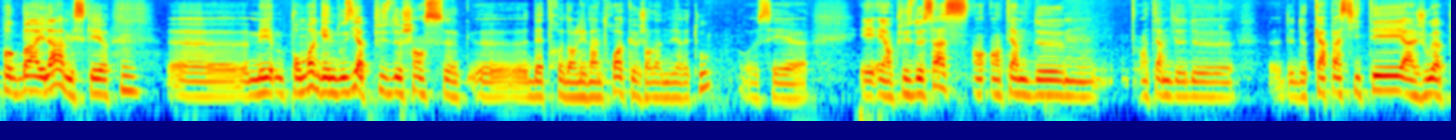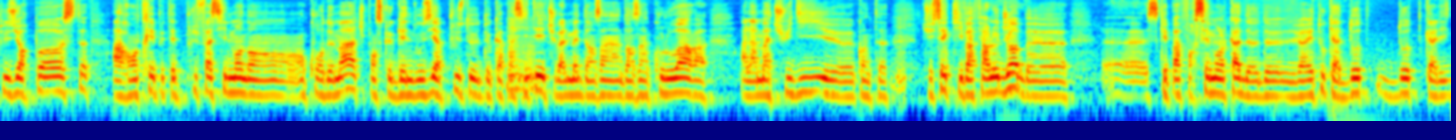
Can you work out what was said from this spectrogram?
Pogba est là, mais ce qui est, euh, mais pour moi, Gendouzi a plus de chances euh, d'être dans les 23 que Jordan Verretou. C'est et, et, en plus de ça, en, termes de en termes de de, capacité à jouer à plusieurs postes, à rentrer peut-être plus facilement dans, en cours de match. Je pense que Gendouzi a plus de, capacité. Mm-hmm. Tu vas le mettre dans un, dans un couloir à, la Matuidi euh, quand euh, tu sais qu'il va faire le job. Euh, ce qui n'est pas forcément le cas de, de Verretou, qui a d'autres quali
